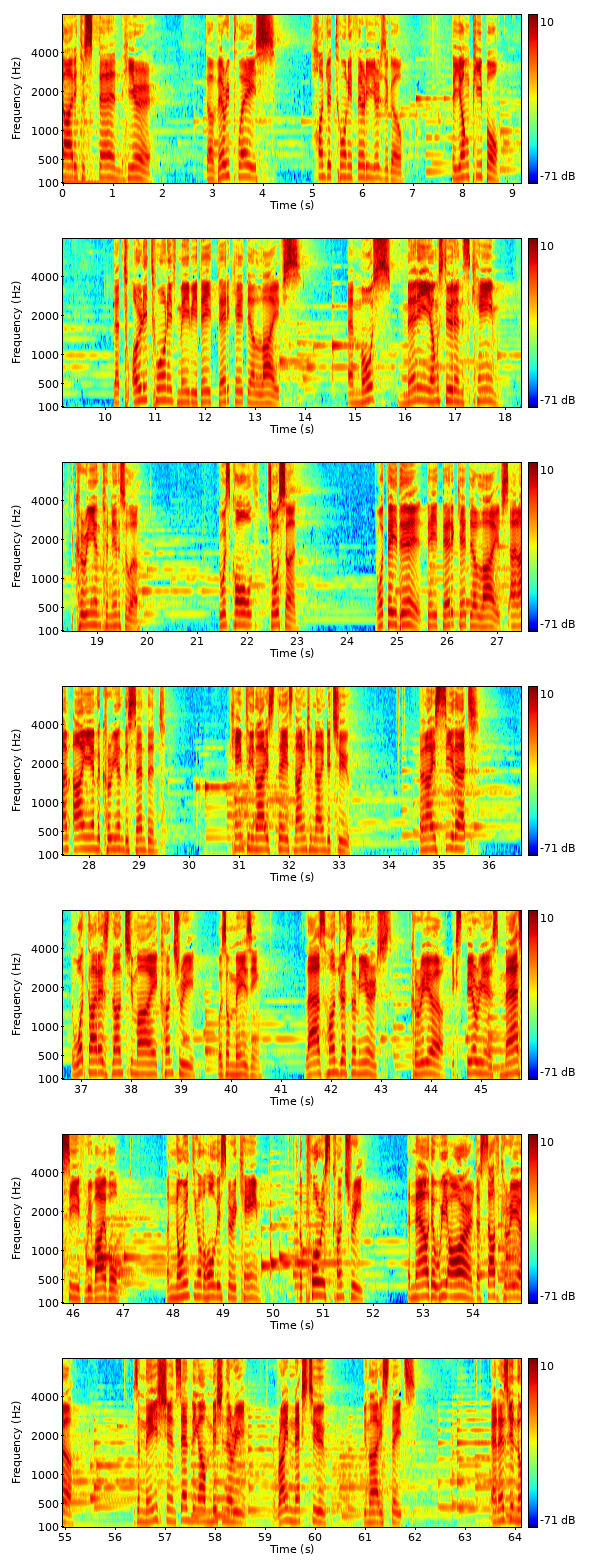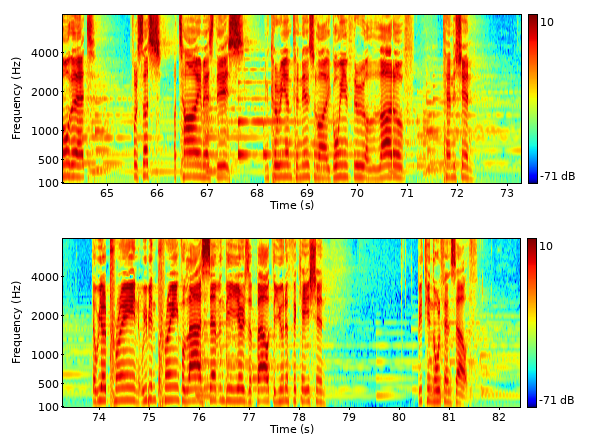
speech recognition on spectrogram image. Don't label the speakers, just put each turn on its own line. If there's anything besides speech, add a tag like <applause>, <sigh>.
excited to stand here, the very place 120, 30 years ago. The young people, that early 20s maybe, they dedicate their lives. And most, many young students came the Korean Peninsula. It was called Joseon. And what they did, they dedicate their lives. And I'm, I am the Korean descendant. Came to United States 1992. And I see that what God has done to my country was amazing. Last hundred some years, Korea experienced massive revival. Anointing of the Holy Spirit came to the poorest country and now that we are the South Korea is a nation sending out missionary right next to United States. And as you know that for such a time as this in Korean Peninsula going through a lot of tension that we are praying we've been praying for last 70 years about the unification between north and south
